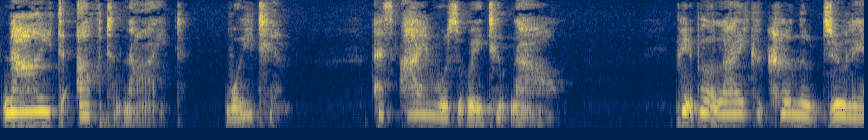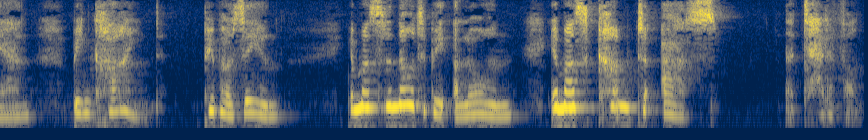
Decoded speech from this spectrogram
night after night, waiting, as I was waiting now. People like Colonel Julyan, being kind, people saying, You must not be alone, you must come to us. The telephone,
